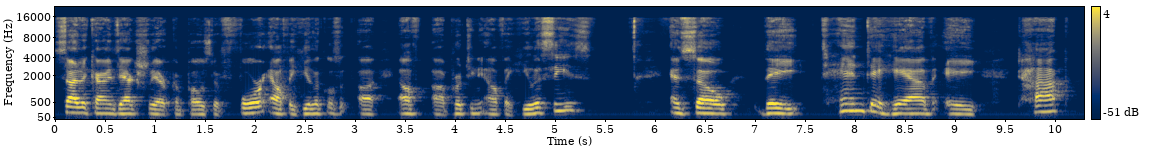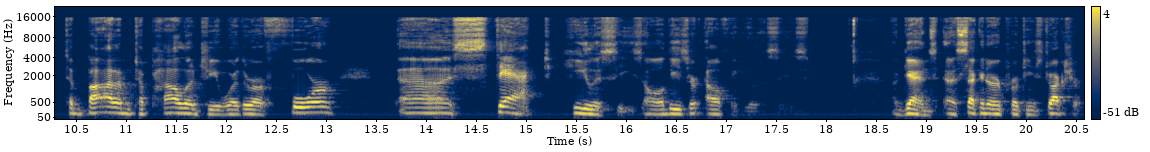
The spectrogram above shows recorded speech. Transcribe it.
Cytokines actually are composed of four alpha helicals, uh, alpha, uh, protein alpha helices. And so they tend to have a top to bottom topology where there are four uh, stacked helices. All these are alpha helices. Again, a secondary protein structure.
